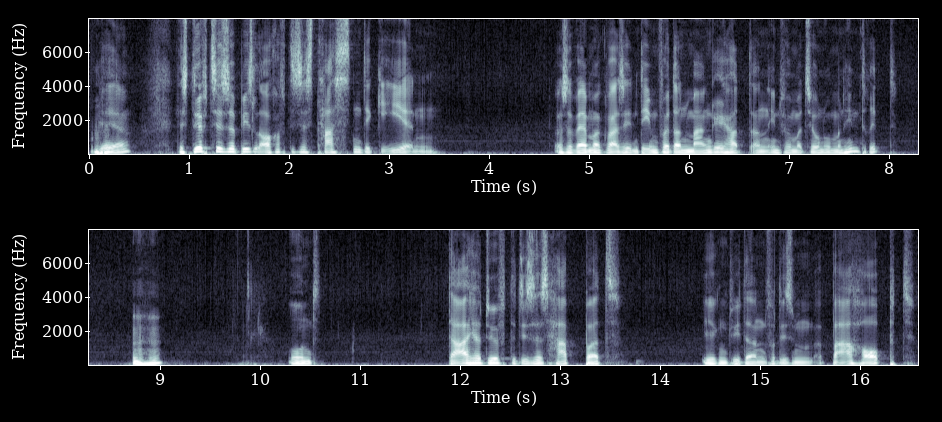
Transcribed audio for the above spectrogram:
Mhm. ja, ja. Das dürfte sich so ein bisschen auch auf dieses tastende Gehen. Also weil man quasi in dem Fall dann Mangel hat an Informationen, wo man hintritt. Mhm. Und daher dürfte dieses Happert irgendwie dann von diesem Barhaupt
